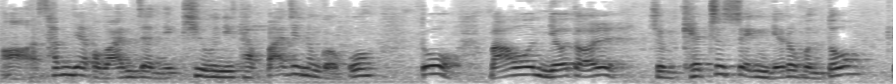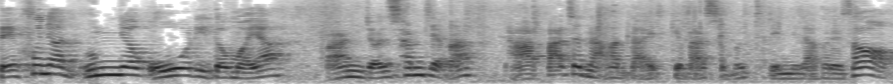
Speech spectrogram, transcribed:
어, 삼재가 완전히 기운이 다 빠지는 거고 또 48 지금 개출생 여러분도 내후년 음력 5월이 넘어야 완전 삼재가 다 빠져나간다 이렇게 말씀을 드립니다. 그래서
